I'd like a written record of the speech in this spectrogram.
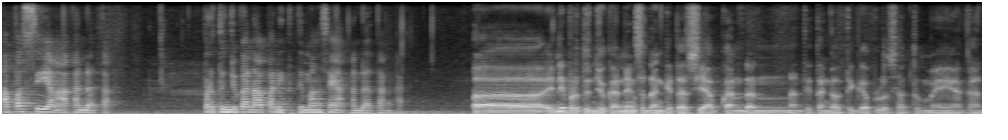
apa sih yang akan datang? Pertunjukan apa di Titi Mangsa yang akan datang Kak? Eh, ini pertunjukan yang sedang kita siapkan dan nanti tanggal 31 Mei akan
